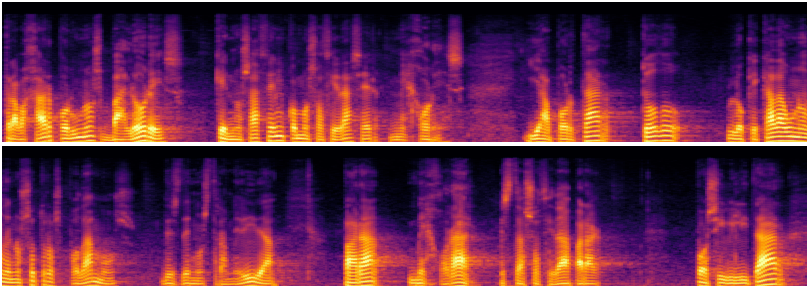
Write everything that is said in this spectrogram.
trabajar por unos valores que nos hacen como sociedad ser mejores y aportar todo lo que cada uno de nosotros podamos desde nuestra medida para mejorar esta sociedad, para posibilitar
